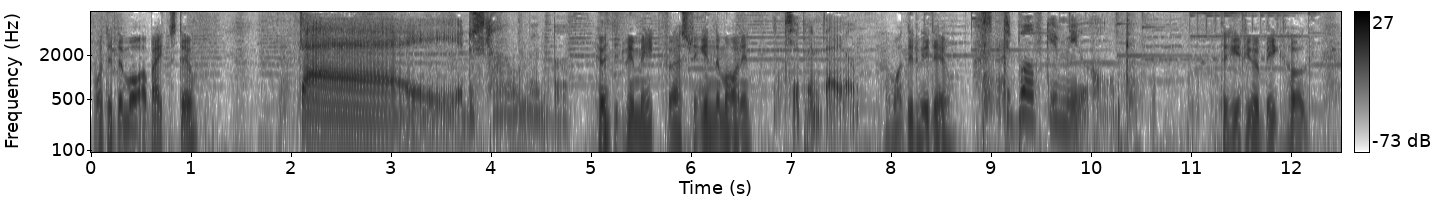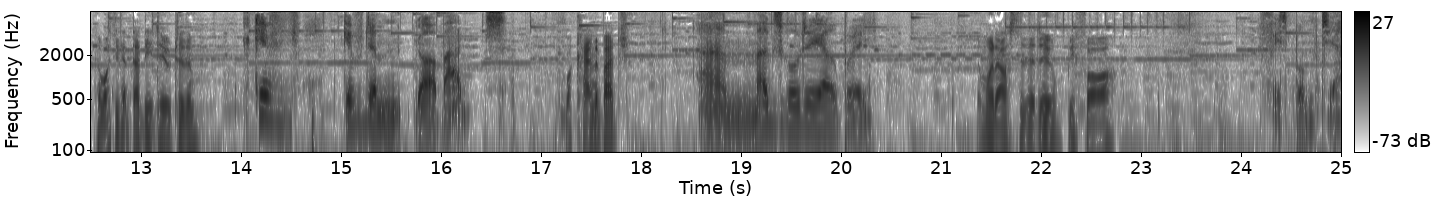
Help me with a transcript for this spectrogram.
What did the motorbikes do? They... I just can't remember. Who did we meet first thing in the morning? Chip and Dale. And what did we do? They both give me a hug. They give you a big hug. And what did that daddy do to them? Give, give them your badge. What kind of badge? Um, Mugs go to. And what else did they do before? Fist bumped you.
